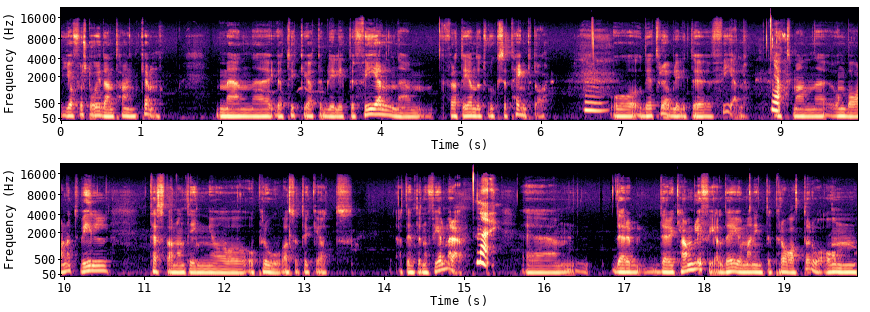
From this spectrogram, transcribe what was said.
jag förstår ju den tanken. Men eh, jag tycker ju att det blir lite fel, när, för att det är ändå ett vuxet tänk då. Och det tror jag blir lite fel. Mm. Ja. Att man, eh, om barnet vill testa någonting och, och prova så tycker jag att, att det inte är något fel med det. Nej. Eh, där, där det kan bli fel, det är ju om man inte pratar då om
